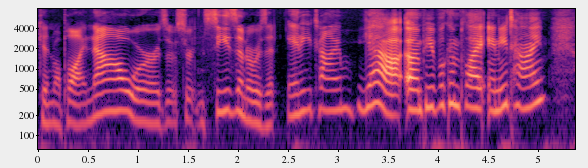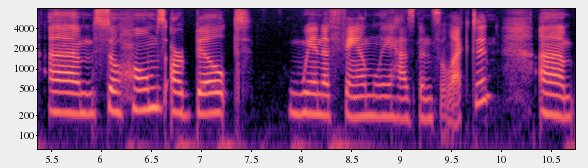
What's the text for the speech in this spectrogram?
can apply now, or is it a certain season, or is it any time? Yeah, um, people can apply anytime. Um, so homes are built when a family has been selected. Um,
